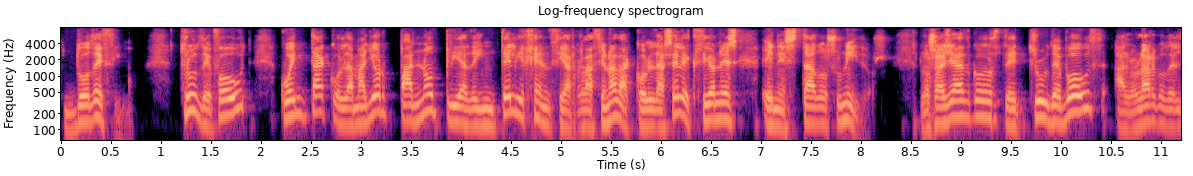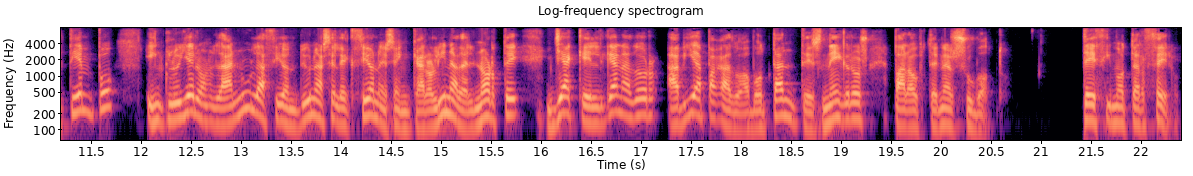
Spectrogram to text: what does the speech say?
Duodécimo. True the Vote cuenta con la mayor panoplia de inteligencia relacionada con las elecciones en Estados Unidos. Los hallazgos de True Vote a lo largo del tiempo incluyeron la anulación de unas elecciones en Carolina del Norte, ya que el ganador había pagado a votantes negros para obtener su voto. Décimo tercero.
